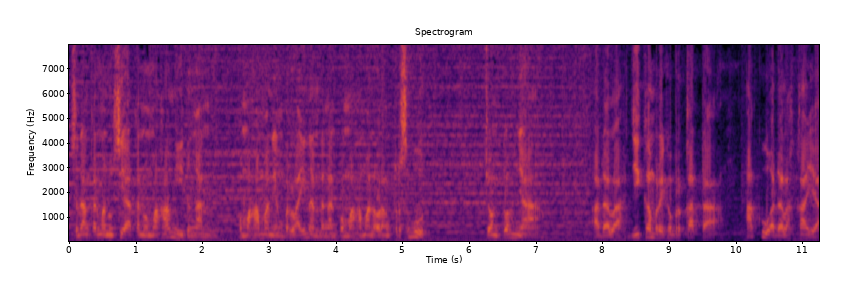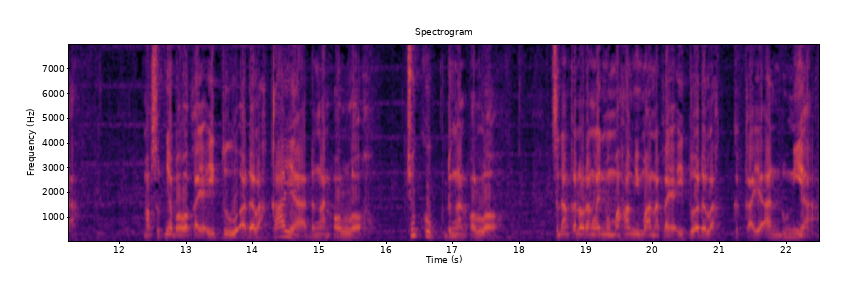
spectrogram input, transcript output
sedangkan manusia akan memahami dengan pemahaman yang berlainan dengan pemahaman orang tersebut. Contohnya adalah jika mereka berkata, "Aku adalah kaya." Maksudnya bahwa kaya itu adalah kaya dengan Allah, cukup dengan Allah. Sedangkan orang lain memahami makna kaya itu adalah kekayaan dunia.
